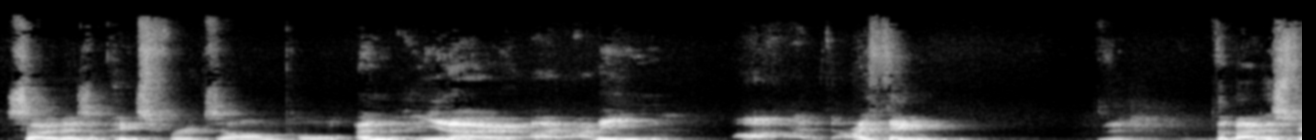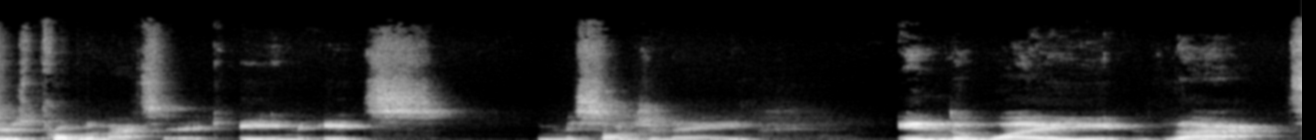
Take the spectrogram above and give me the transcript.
So there's a piece, for example, and you know, I, I mean, I, I think the manosphere is problematic in its misogyny, in the way that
